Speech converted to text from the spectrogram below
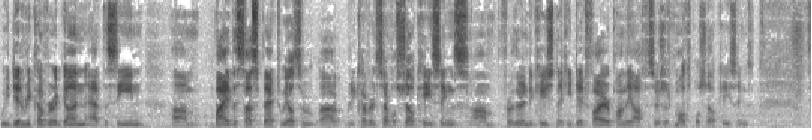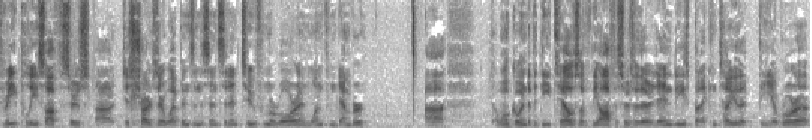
We did recover a gun at the scene um, by the suspect. We also uh, recovered several shell casings. Um, further indication that he did fire upon the officers. There's multiple shell casings. Three police officers uh, discharged their weapons in this incident, two from Aurora and one from Denver. Uh, I won't go into the details of the officers or their identities, but I can tell you that the Aurora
